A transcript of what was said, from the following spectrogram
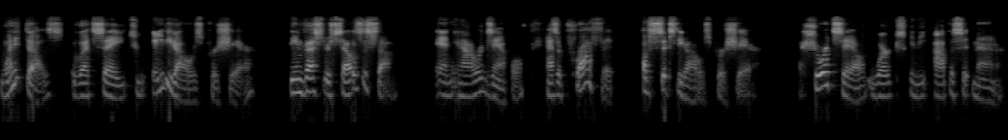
When it does, let's say to $80 per share, the investor sells the stock and in our example, has a profit of $60 per share. A short sale works in the opposite manner.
